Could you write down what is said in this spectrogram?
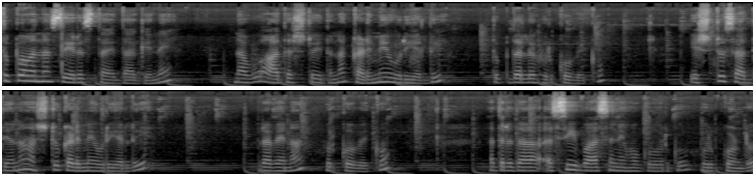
ತುಪ್ಪವನ್ನು ಸೇರಿಸ್ತಾ ಇದ್ದಾಗೇ ನಾವು ಆದಷ್ಟು ಇದನ್ನು ಕಡಿಮೆ ಉರಿಯಲ್ಲಿ ತುಪ್ಪದಲ್ಲೇ ಹುರ್ಕೋಬೇಕು. ಎಷ್ಟು ಸಾಧ್ಯನೋ ಅಷ್ಟು ಕಡಿಮೆ ಉರಿಯಲ್ಲಿ ರವೆನ ಹುರ್ಕೋಬೇಕು. ಅದರದ ಹಸಿ ವಾಸನೆ ಹೋಗೋವರೆಗೂ ಹುರ್ಕೊಂಡು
